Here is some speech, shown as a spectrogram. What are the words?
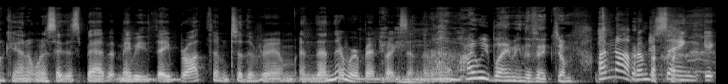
okay, I don't want to say this bad, but maybe they brought them to the room, and then there were bed bugs in the room. Why are we blaming the victim? I'm not, but I'm just saying. It,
